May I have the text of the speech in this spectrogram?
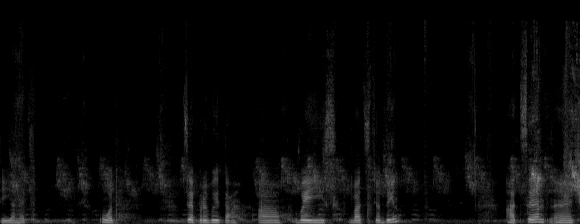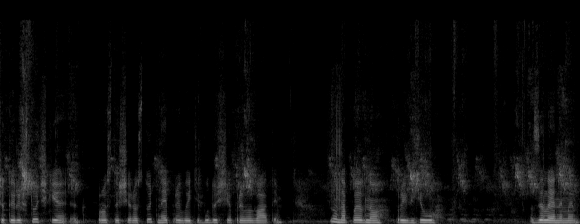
сіянець. От. Це привита ВІС 21. А це 4 штучки е, просто ще ростуть, не привиті. Буду ще прививати. Ну, напевно, прив'ю зеленими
